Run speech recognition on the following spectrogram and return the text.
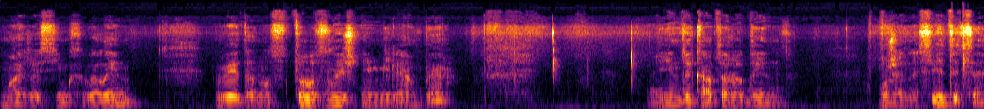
майже 7 хвилин. Видано 100 з лишнім міліампер. Індикатор 1 уже не світиться.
